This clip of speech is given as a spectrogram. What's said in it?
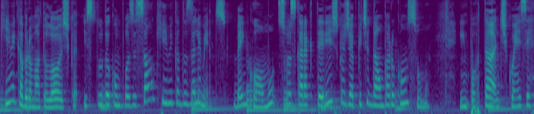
Química bromatológica estuda a composição química dos alimentos, bem como suas características de aptidão para o consumo. Importante conhecer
